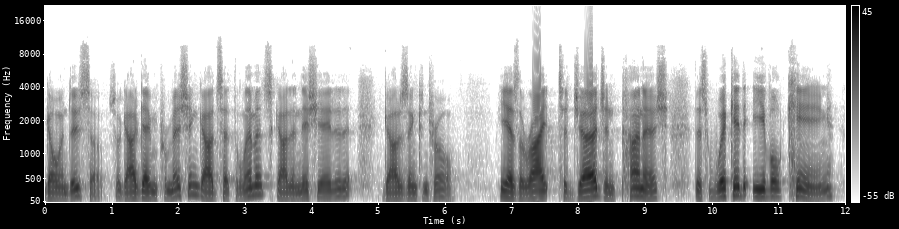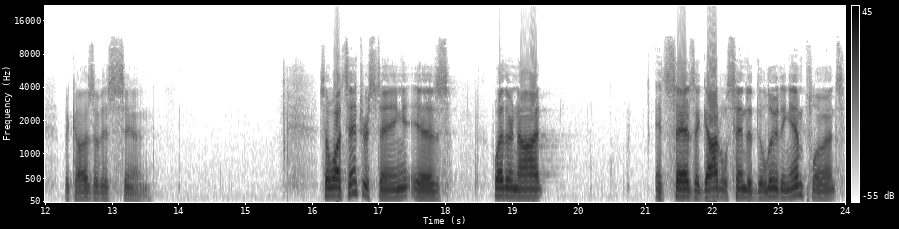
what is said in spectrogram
Go and do so. So God gave him permission. God set the limits. God initiated it. God is in control. He has the right to judge and punish this wicked, evil king because of his sin. So, what's interesting is whether or not it says that God will send a deluding influence,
